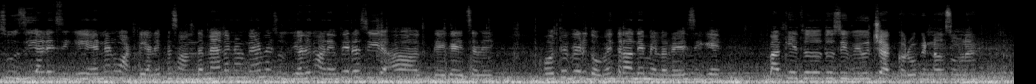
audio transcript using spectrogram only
ਸੂਜੀ ਵਾਲੇ ਸੀਗੇ, ਇਹਨਾਂ ਨੂੰ ਆਟੇ ਵਾਲੇ ਪਸੰਦ ਆ। ਮੈਂ ਤਾਂ ਇਹਨਾਂ ਨੂੰ ਕਹਿੰਦਾ ਮੈਂ ਸੂਜੀ ਵਾਲੇ ਖਾਣੇ ਆ। ਫਿਰ ਅਸੀਂ ਅੱਗੇ ਗਏ ਚਲੇ। ਉੱਥੇ ਫਿਰ ਦੋਵੇਂ ਤਰ੍ਹਾਂ ਦੇ ਮਿਲ ਰਹੇ ਸੀਗੇ। ਬਾਕੀ ਇੱਥੇ ਤੋਂ ਤੁਸੀਂ ਵਿਊ ਚੈੱਕ ਕਰੋ ਕਿੰਨਾ ਸੋਹਣਾ ਹੈ।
